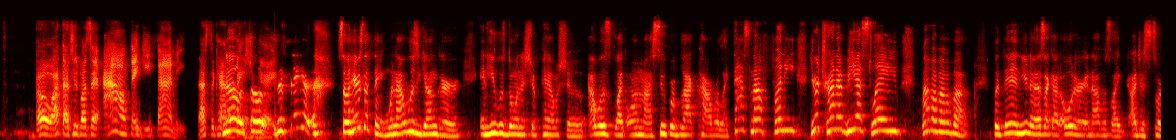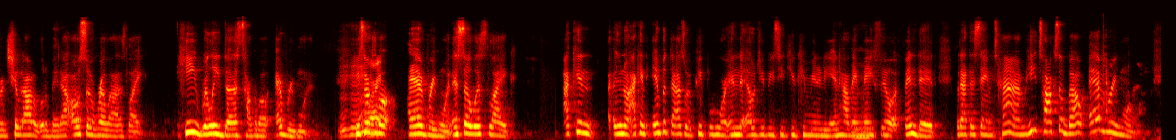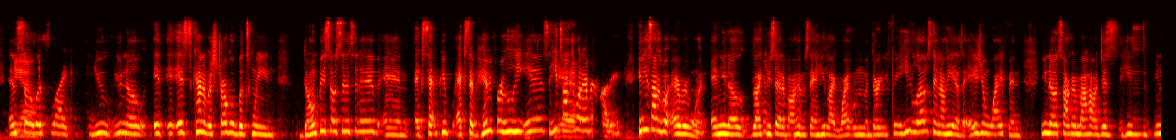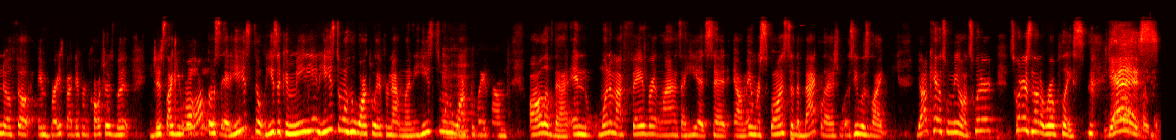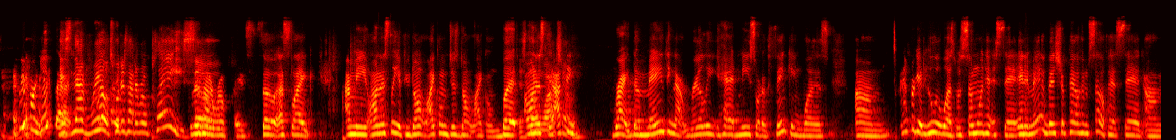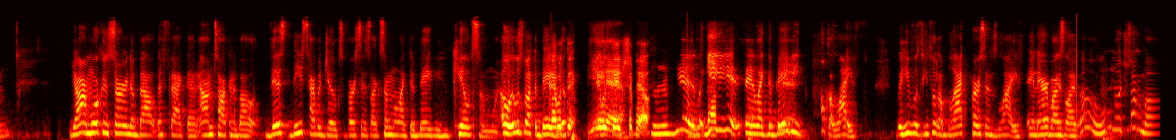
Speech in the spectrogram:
Oh, I thought you was about to say, "I don't think he's funny." That's the kind no, of so the thing. So here's the thing: when I was younger and he was doing a Chappelle show, I was like on my super black power, like that's not funny. You're trying to be a slave. Blah blah blah blah blah. But then you know, as I got older and I was like, I just sort of chilled out a little bit. I also realized like he really does talk about everyone. Mm-hmm, he talks right. about everyone, and so it's like I can you know, I can empathize with people who are in the LGBTQ community and how they mm-hmm. may feel offended, but at the same time, he talks about everyone. And yeah. so it's like you, you know, it, it's kind of a struggle between don't be so sensitive and accept people accept him for who he is. He yeah. talks about everybody. He talks about everyone. And you know like you said about him saying he like white women with dirty feet he loves saying how he has an asian wife and you know talking about how just he's you know felt embraced by different cultures. But just like you also said he's still he's a comedian. He's the one who walked away from that money. He's the one mm-hmm. who walked away from all of that. And one of my favorite lines that he had said um, in response to the backlash was he was like y'all cancel me on Twitter. Twitter's not a real place. Yes. we forget that. It's not real. Twitter's not a real place. It's so. not a real place. So that's like, I mean, honestly, if you don't like them, just don't like them. But just honestly, I think right. The main thing that really had me sort of thinking was um, I forget who it was, but someone had said, and it may have been Chappelle himself, has said, um, y'all are more concerned about the fact that I'm talking about this these type of jokes versus like someone like DaBaby who killed someone. Oh, it was about DaBaby. That was the, yeah. It was Dave Chappelle. Mm-hmm. Yeah, like, yeah, yeah, yeah. Saying like DaBaby yeah. took a life, but he was he took a black person's life, and everybody's like, oh, I don't know what you're talking about.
